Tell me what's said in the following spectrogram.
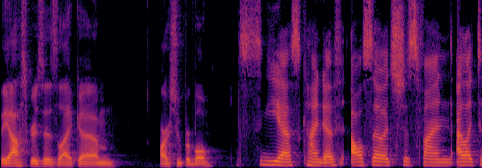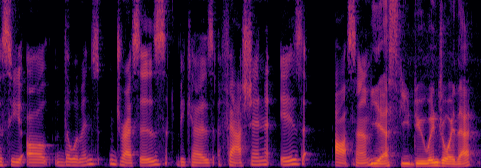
the Oscars is like um, our Super Bowl. Yes, kind of. Also, it's just fun. I like to see all the women's dresses because fashion is awesome. Yes, you do enjoy that.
